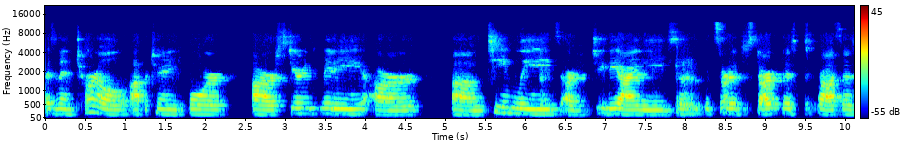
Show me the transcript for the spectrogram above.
as an internal opportunity for our steering committee, our um, team leads, our GVI leads. So it sort of start this process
